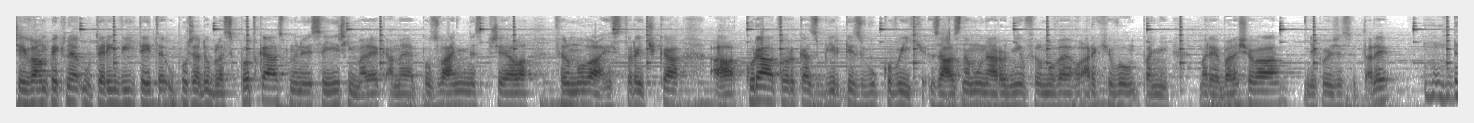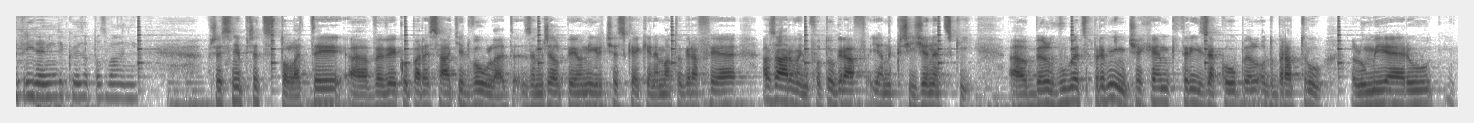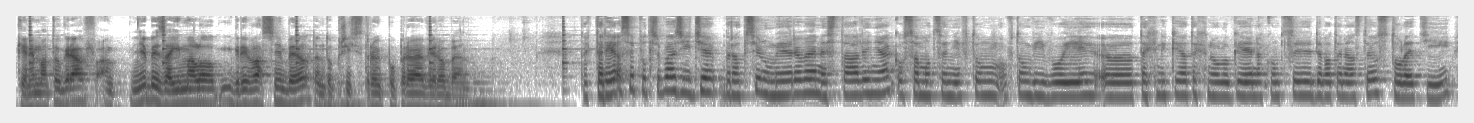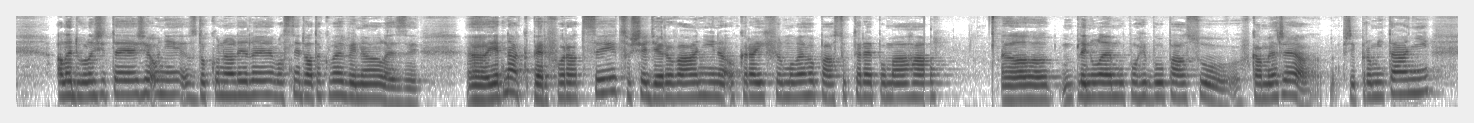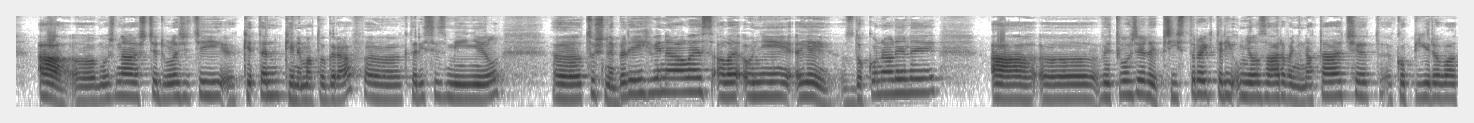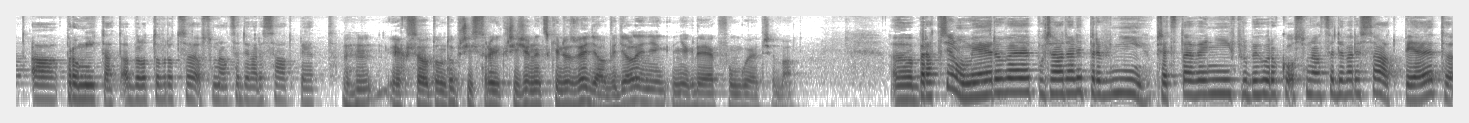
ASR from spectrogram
Přeji vám pěkné úterý, vítejte u pořadu Blesk Podcast, jmenuji se Jiří Marek a mé pozvání dnes přijala filmová historička a kurátorka sbírky zvukových záznamů Národního filmového archivu, paní Marie Barešová. Děkuji, že jsi tady. Dobrý den, děkuji za pozvání. Přesně před 100 lety, eh, ve věku 52 let, zemřel pionýr české kinematografie a zároveň fotograf Jan Kříženecký. Eh, byl vůbec prvním Čechem, který zakoupil od bratrů Lumieru kinematograf a mě by zajímalo, kdy vlastně byl tento přístroj poprvé vyroben. Tak tady je asi potřeba říct, že bratři Lumierové nestáli nějak osamoceně v tom, v tom vývoji eh, techniky a technologie na konci 19. století ale důležité je, že oni zdokonalili vlastně dva takové vynálezy. Eh, jednak perforaci, což je děrování na okrajích filmového pásu, které pomáhá eh, plynulému pohybu pásu v kameře a při promítání. A eh, možná ještě důležitěji ten kinematograf, který si zmínil, což nebyl jejich vynález, ale oni jej zdokonalili a e, vytvořili přístroj, který uměl zároveň natáčet, kopírovat a promítat. A bylo to v roce 1895. Mm-hmm. Jak se o tomto přístroji Kříženecký dozvěděl? Viděli někde, jak funguje třeba? E, bratři Lumierové pořádali první představení v průběhu roku 1895. E,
